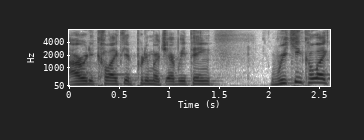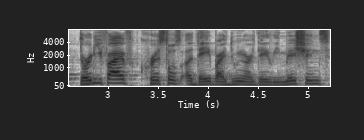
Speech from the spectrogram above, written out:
I already collected pretty much everything. We can collect 35 crystals a day by doing our daily missions.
